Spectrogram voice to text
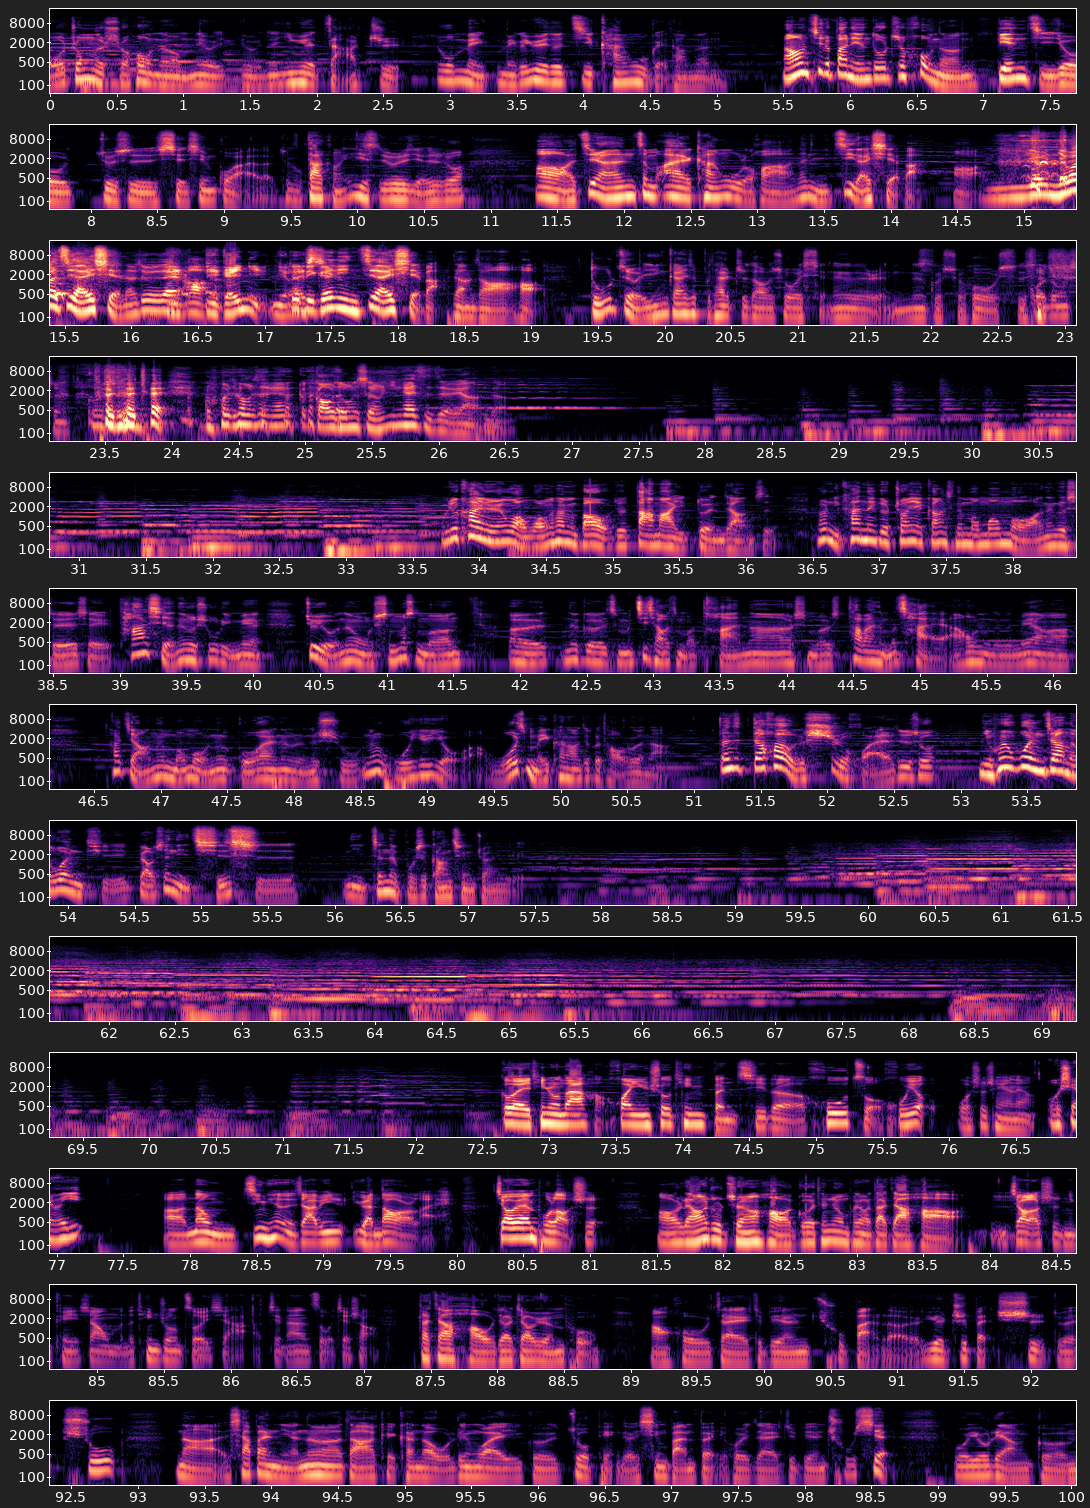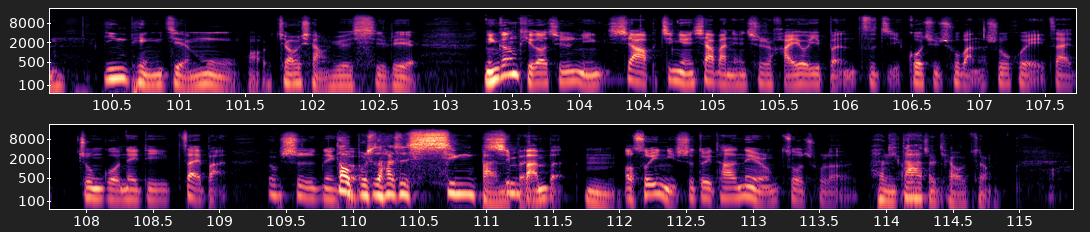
国中的时候呢，我们有有的音乐杂志，就我每每个月都寄刊物给他们。然后记了半年多之后呢，编辑就就是写信过来了，就是大可能意思就是也是说，哦，既然这么爱刊物的话，那你自己来写吧，啊，你要你要不要自己来写呢？对不对？啊，笔给你，你来笔给你，你自己来写吧，这样子啊，好。读者应该是不太知道说写那个的人那个时候是国中生。对对对，国中生跟高中生应该是这样的。我就看一个人网网络上面把我就大骂一顿这样子，他说：“你看那个专业钢琴的某某某啊，那个谁谁谁，他写那个书里面就有那种什么什么呃那个什么技巧怎么弹啊，什么踏板怎么踩啊，或者怎么怎么样啊。他讲那个某某那个国外那个人的书，那我也有啊，我怎么没看到这个讨论啊？但是但后来我就释怀了，就是说你会问这样的问题，表示你其实你真的不是钢琴专业。各位听众，大家好，欢迎收听本期的《忽左忽右》，我是陈彦良我是杨一，啊、那我们今天的嘉宾远道而来，焦元溥老师。好，两位主持人好，各位听众朋友大家好，焦老师，你可以向我们的听众做一下简单的自我介绍。大家好，我叫焦元溥，然后在这边出版了《月之本事》这本书。那下半年呢，大家可以看到我另外一个作品的新版本也会在这边出现。我有两个音频节目啊，交响乐系列，您刚提到，其实您下今年下半年其实还有一本自己过去出版的书会在中国内地再版，是那个倒不是它是新版本，新版本嗯，哦，所以你是对它的内容做出了很大的调整。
